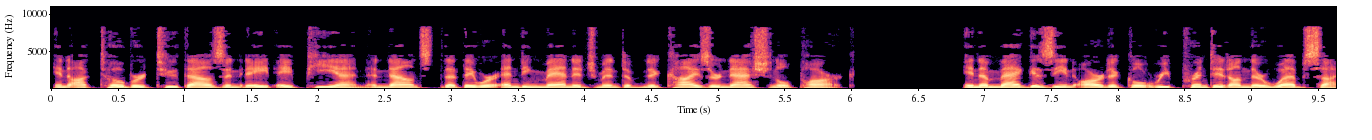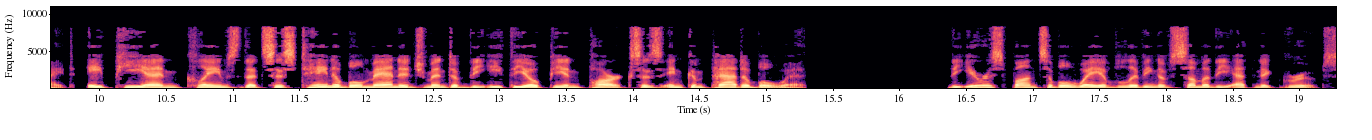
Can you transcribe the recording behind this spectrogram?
in October 2008 APN announced that they were ending management of Nechisar National Park. In a magazine article reprinted on their website, APN claims that sustainable management of the Ethiopian parks is incompatible with the irresponsible way of living of some of the ethnic groups.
